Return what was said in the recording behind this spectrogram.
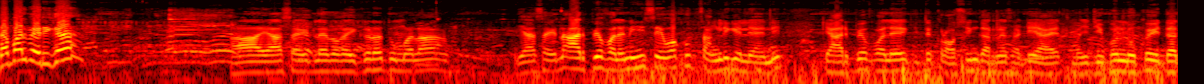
डबल फेरी का? हा या साईडला आहे बघा इकडं तुम्हाला या साईडला आर पी एफवाल्यांनी ही सेवा खूप चांगली केली आहे यांनी की आर पी एफवाले इथे क्रॉसिंग करण्यासाठी आहेत. म्हणजे जी पण लोक येतात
